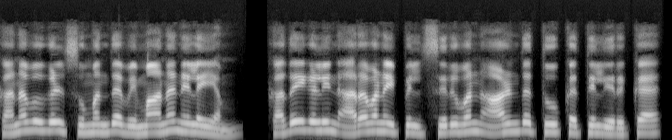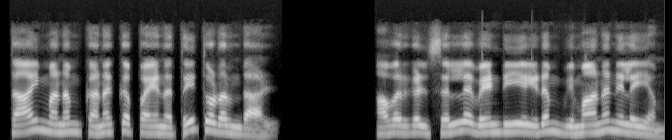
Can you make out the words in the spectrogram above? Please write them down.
கனவுகள் சுமந்த விமான நிலையம். கதைகளின் அரவணைப்பில் சிறுவன் ஆழ்ந்த தூக்கத்தில் இருக்க. தாய் மனம் கனக்க பயணத்தை தொடர்ந்தாள். அவர்கள் செல்ல வேண்டிய இடம் விமான நிலையம்.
